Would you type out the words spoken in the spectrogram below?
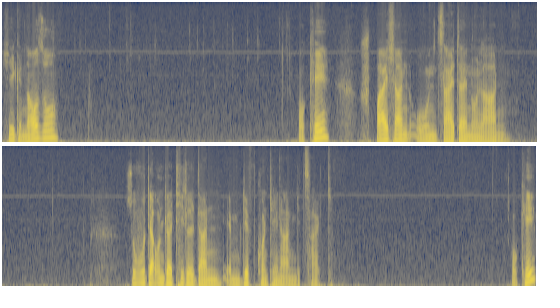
Hier genauso. Okay, speichern und Seite neu laden. So wird der Untertitel dann im Div-Container angezeigt. Okay.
